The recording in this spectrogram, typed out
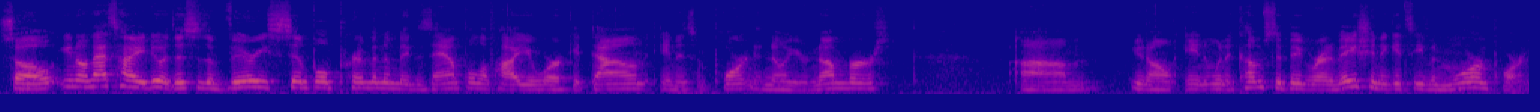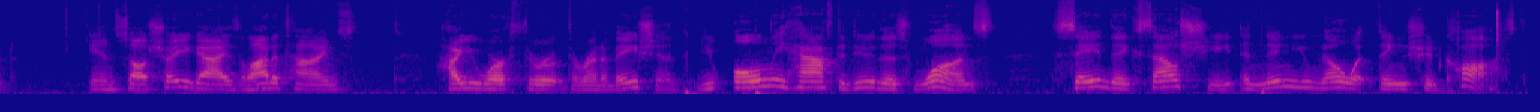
So, you know, that's how you do it. This is a very simple, primitive example of how you work it down, and it's important to know your numbers. Um, you know, and when it comes to big renovation, it gets even more important. And so I'll show you guys a lot of times how you work through the renovation. You only have to do this once, save the Excel sheet, and then you know what things should cost.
